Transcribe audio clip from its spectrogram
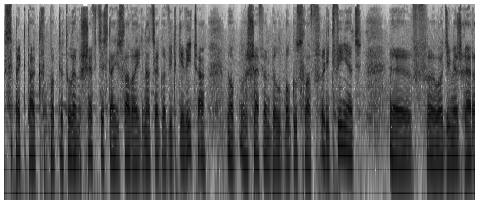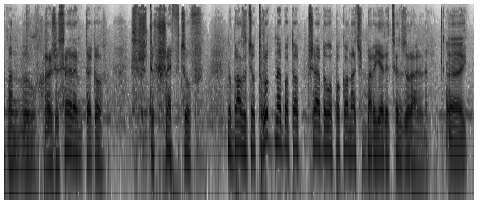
spektakl pod tytułem Szewcy Stanisława Ignacego Witkiewicza. No, szefem był Bogusław Litwiniec, e, Włodzimierz Herman był reżyserem tego, tych szewców. No bardzo trudne, bo to trzeba było pokonać bariery cenzuralne. E,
